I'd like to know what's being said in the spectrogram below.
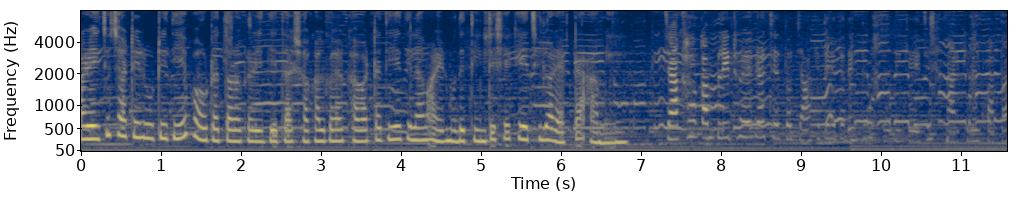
আর এই যে চারটে রুটি দিয়ে পরোটার তরকারি দিয়ে তার সকালবেলার খাবারটা দিয়ে দিলাম, আর এর মধ্যে তিনটে সে খেয়েছিল আর একটা আমি। চা খাওয়া কমপ্লিট হয়ে গেছে, তো চা খেতে খেতে দেখতে পাচ্ছ নারকেলের পাতা,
